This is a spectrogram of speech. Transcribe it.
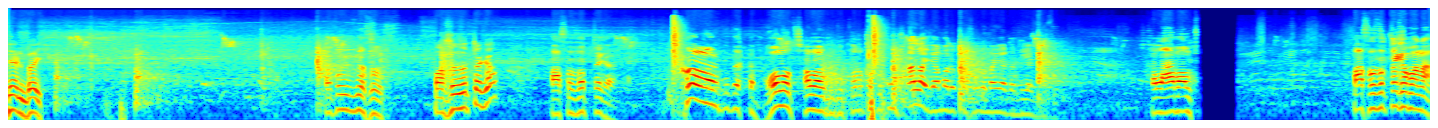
নেন ভাই। কত পাঁচ হাজার টাকা? পাঁচ হাজার টাকা। শালার পুতো একটা বলদ শালার পুতো তোর কাছে কোন শালাই আমার কৌশল মাইয়াটা দিয়ে দিচ্ছে শালা আবাল পাঁচ হাজার টাকা বানা।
